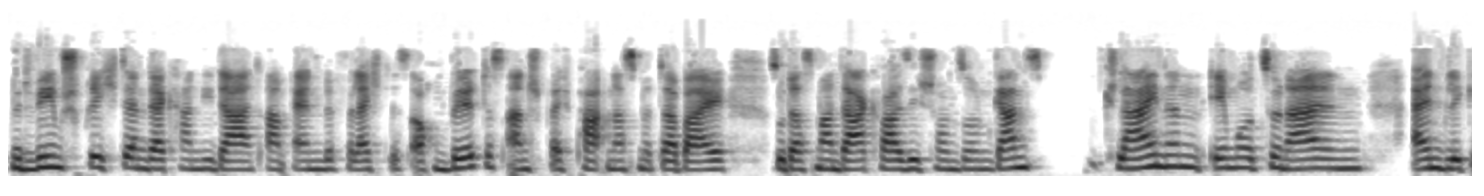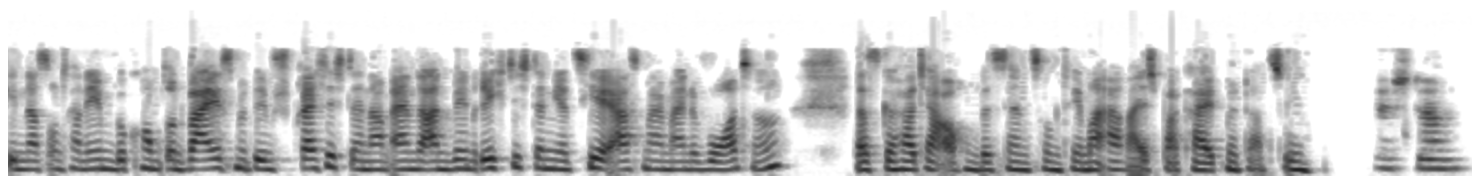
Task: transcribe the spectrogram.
mit wem spricht denn der Kandidat am Ende. Vielleicht ist auch ein Bild des Ansprechpartners mit dabei, so dass man da quasi schon so einen ganz kleinen emotionalen Einblick in das Unternehmen bekommt und weiß, mit wem spreche ich denn am Ende, an wen richte ich denn jetzt hier erstmal meine Worte. Das gehört ja auch ein bisschen zum Thema Erreichbarkeit mit dazu. Ja, stimmt.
